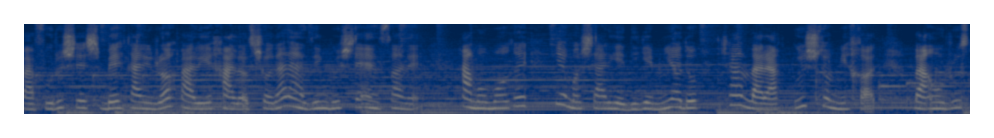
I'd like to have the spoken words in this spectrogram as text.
و فروشش بهترین راه برای خلاص شدن از این گوشت انسانه. همون موقع یه مشتری دیگه میاد و چند ورق گوشت رو می‌خواد و اون روز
